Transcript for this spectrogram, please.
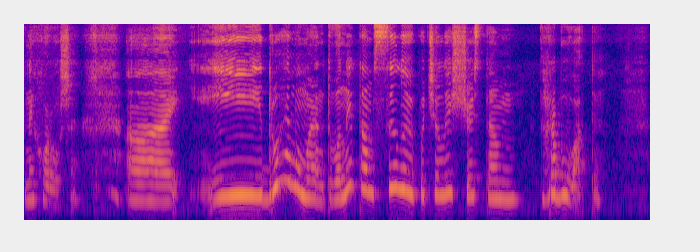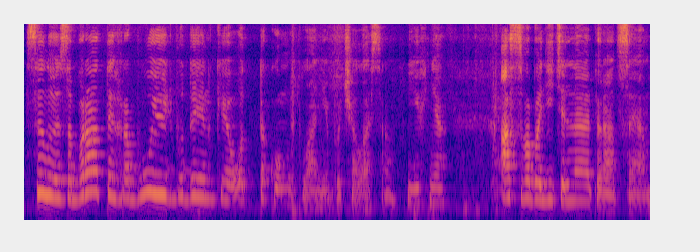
нехороше. А, і другий момент, вони там силою почали щось там грабувати. Силою забрати, грабують будинки. От в такому плані почалася їхня освободительная операция.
